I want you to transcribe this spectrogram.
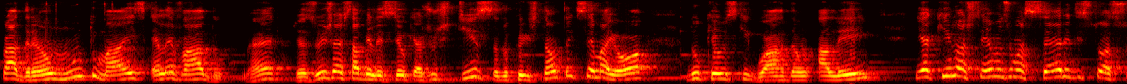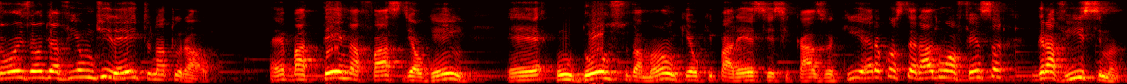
padrão muito mais elevado. Né? Jesus já estabeleceu que a justiça do cristão tem que ser maior do que os que guardam a lei. E aqui nós temos uma série de situações onde havia um direito natural. É, bater na face de alguém é, com o dorso da mão, que é o que parece esse caso aqui, era considerado uma ofensa gravíssima.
